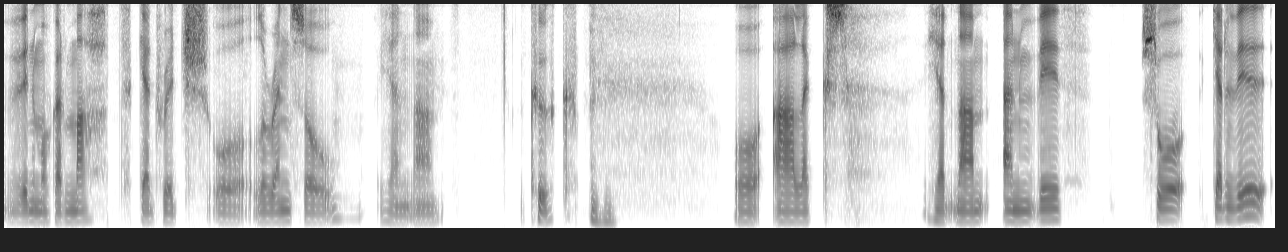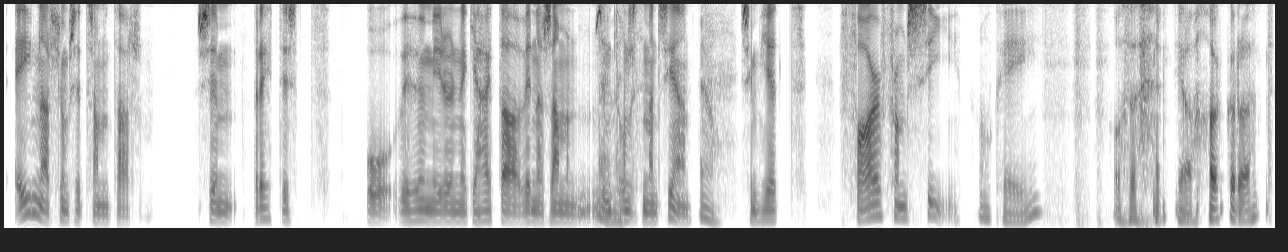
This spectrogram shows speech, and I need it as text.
vinnum okkar Matt Gedridge og Lorenzo hérna Cook. Mm -hmm. og Alex hérna en við svo gerðum við einar hljómsveit saman þar sem breytist og við höfum í rauninni ekki hægt að vinna saman sem tónlistumenn síðan Já. sem hétt Far From Sea. Ok og það, já, akkurat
